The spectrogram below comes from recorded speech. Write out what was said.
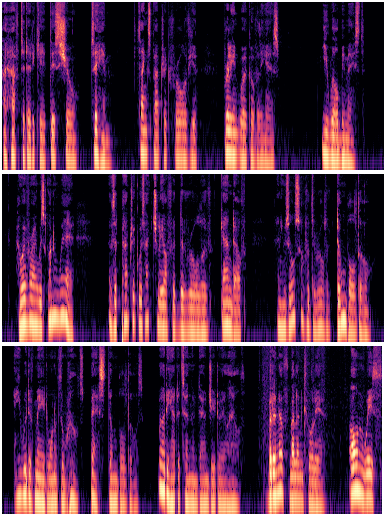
I have to dedicate this show to him. Thanks, Patrick, for all of your brilliant work over the years. You will be missed. However, I was unaware that Patrick was actually offered the role of Gandalf, and he was also offered the role of Dumbledore. He would have made one of the world's best Dumbledores, but he had to turn them down due to ill health. But enough melancholia. On with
